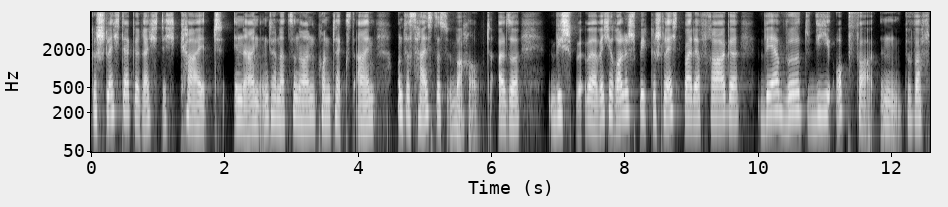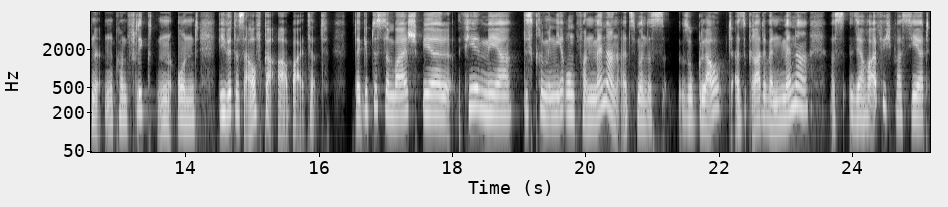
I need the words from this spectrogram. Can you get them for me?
Geschlechtergerechtigkeit in einen internationalen Kontext ein und was heißt das überhaupt? Also wie, äh, welche Rolle spielt Geschlecht bei der Frage, wer wird wie Opfer in bewaffneten Konflikten und wie wird das aufgearbeitet? Da gibt es zum Beispiel viel mehr Diskriminierung von Männern, als man das so glaubt. Also gerade wenn Männer, was sehr häufig passiert,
